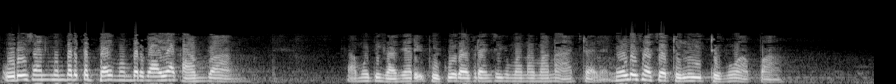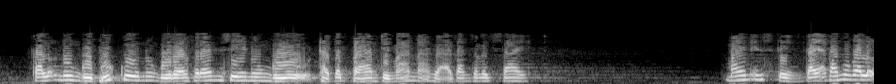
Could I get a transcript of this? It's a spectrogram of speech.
Urusan mempertebal, memperkaya gampang. Kamu tinggal nyari buku referensi ke mana-mana ada. Nulis saja dulu idemu apa. Kalau nunggu buku, nunggu referensi, nunggu dapat bahan di mana, nggak akan selesai main insting. Kayak kamu kalau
